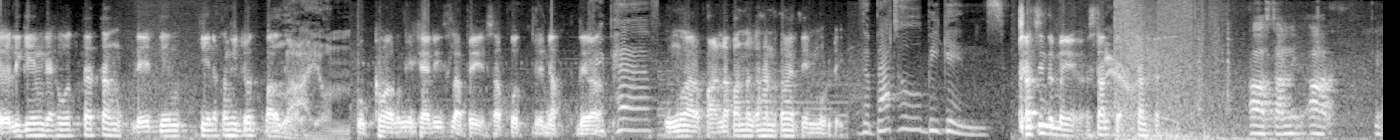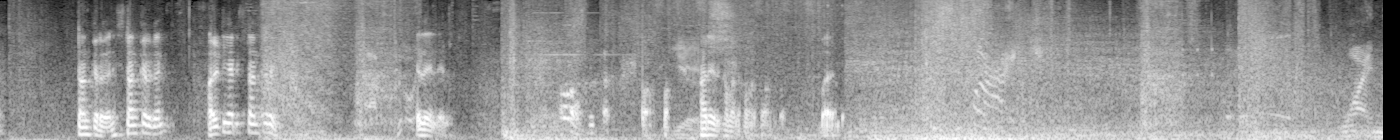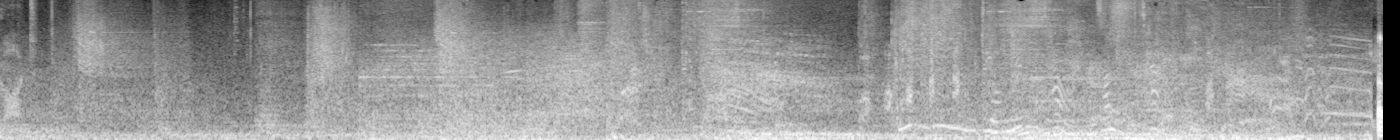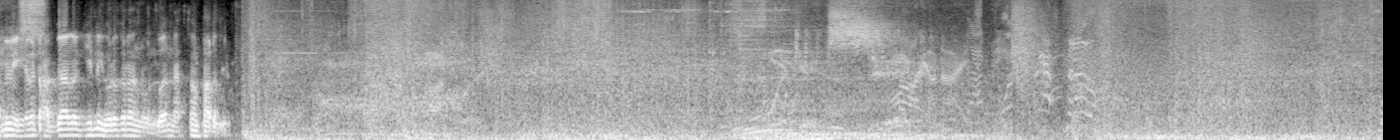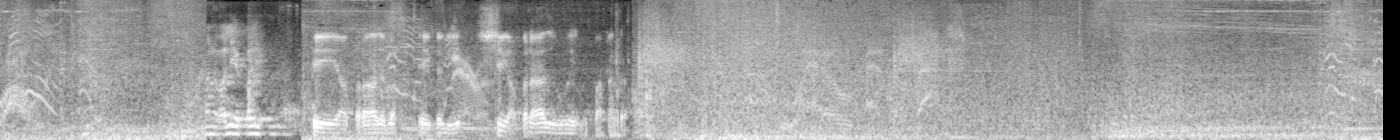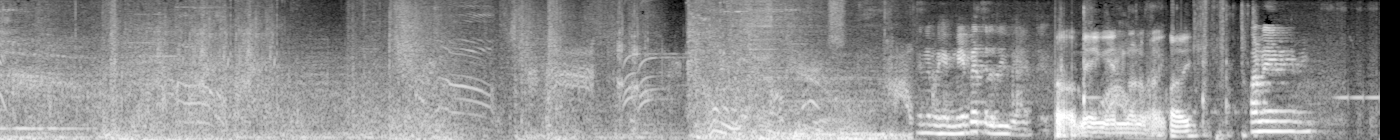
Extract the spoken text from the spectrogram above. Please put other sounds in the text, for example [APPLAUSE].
early game ගැහුවොත් නැත්තම් late game කියනකම් හිටියොත් බලන්න. ඔක්කොම අරුන්ගේ කැරීස්ලා අපේ සපෝට් දෙන්න දේවා. Prepare. for- උන් අර පන්න පන්න ගහන්න තමයි battle begins. සචින්ද මේ ස්ටන් කර ස්ටන් කර. ආ ස්ටන් එක ආ ස්ටන් කරගන්න ස්ටන් කරගන්න. අල්ටි හරි ස්ටන් කරගන්න. එල සුපර් හරි කමන්න කමන්න කමන්න. Why not? Your middle tower is under attack. අපි මේකට ටක් ගාලා ගිහලා ඉවර කරන්න ඕන. නැත්නම් පරදිනවා. අන්න වලිය වලිය ඒ අපරාධ බස් ඒක ගිය. ෂේ අපරාධ වෙයි පටන් ගත්තා. එන්න මෙහෙ මේ පැත්තට දීලා ඔව්, මේක එන්න ඕන මයි. හරි. අනේ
